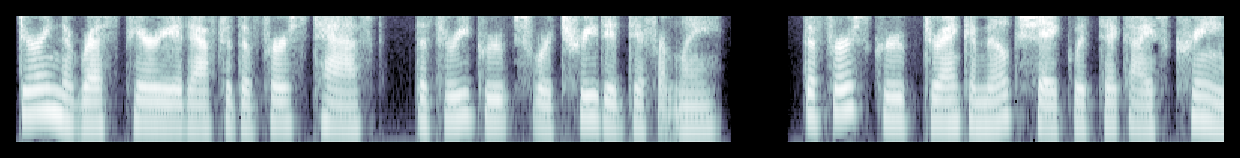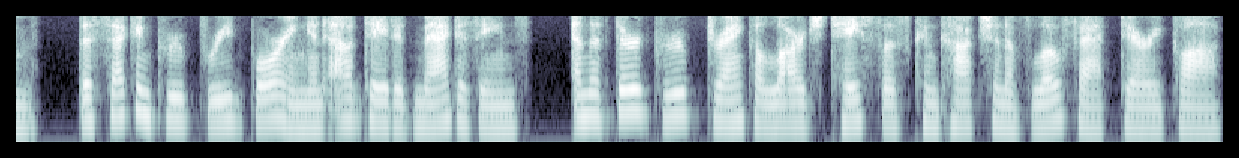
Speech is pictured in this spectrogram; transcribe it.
During the rest period after the first task, the three groups were treated differently. The first group drank a milkshake with thick ice cream, the second group read boring and outdated magazines, and the third group drank a large tasteless concoction of low fat dairy glop.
